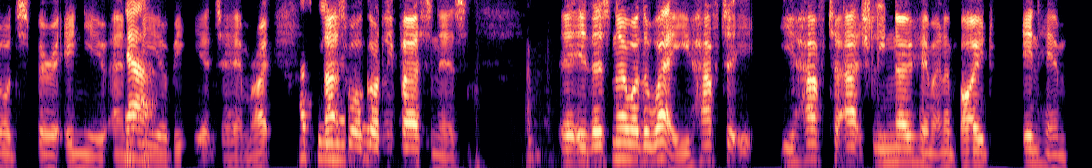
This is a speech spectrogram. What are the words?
God's spirit in you and yeah. be obedient to Him, right? That's, That's what a godly person is. It, it, there's no other way. You have to you have to actually know him and abide in him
